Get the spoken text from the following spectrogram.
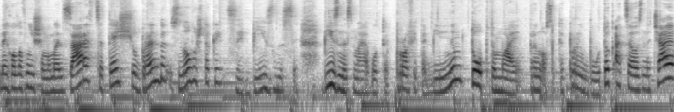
найголовніший момент зараз це те, що бренди знову ж таки це бізнеси. Бізнес має бути профітабільним, тобто має приносити прибуток. А це означає,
